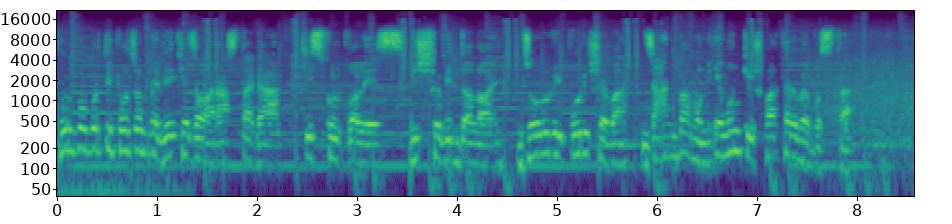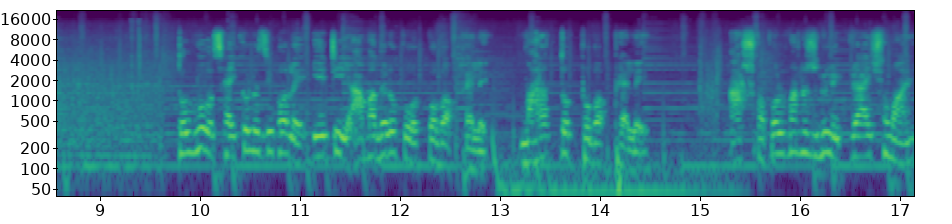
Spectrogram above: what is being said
পূর্ববর্তী প্রজন্মে রেখে যাওয়া রাস্তাঘাট, স্কুল কলেজ, বিশ্ববিদ্যালয়, জরুরি পরিষেবা, যানবাহন, এমনকি সরকার ব্যবস্থা। তবুও সাইকোলজি বলে এটি আমাদের উপর প্রভাব ফেলে, মারাত্মক প্রভাব ফেলে। আর সফল মানুষগুলি প্রায় সময়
